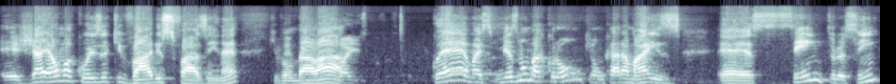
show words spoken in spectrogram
é, já é uma coisa que vários fazem, né? Que vão dar lá. É, mas mesmo o Macron, que é um cara mais é, centro, assim,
